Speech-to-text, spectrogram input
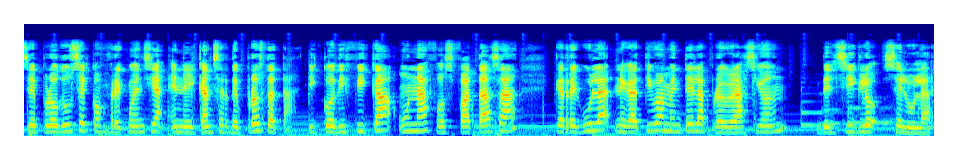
se produce con frecuencia en el cáncer de próstata y codifica una fosfatasa que regula negativamente la progresión del ciclo celular.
